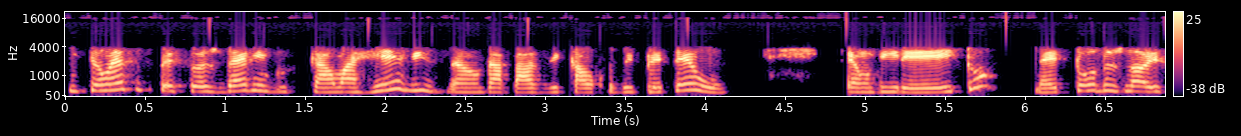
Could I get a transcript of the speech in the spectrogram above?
Então, essas pessoas devem buscar uma revisão da base de cálculo do IPTU. É um direito, né? Todos nós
